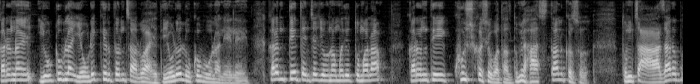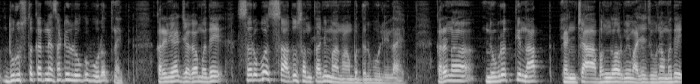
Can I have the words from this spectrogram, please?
कारण यूट्यूबला एवढे कीर्तन चालू आहेत एवढे लोक बोलालेले आहेत. कारण ते त्यांच्या जीवनामध्ये तुम्हाला कारण ते खुश कसे होताल? तुम्ही हसताल कसं? तुमचा आजार दुरुस्त करण्यासाठी लोक बोलत नाहीत. कारण या जगामध्ये सर्वच साधू संतांनी मनाबद्दल बोललेलं आहे. कारण निवृत्तीनाथ यांच्या अभंगावर मी माझ्या जीवनामध्ये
